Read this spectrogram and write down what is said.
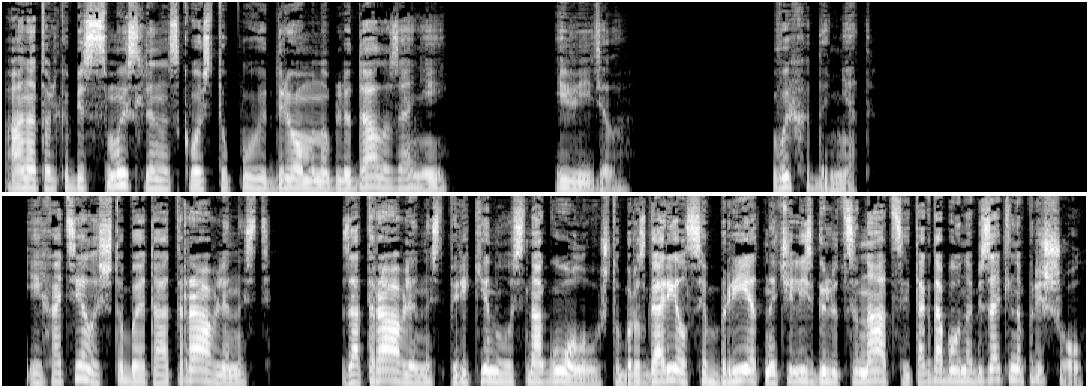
а она только бессмысленно сквозь тупую дрему наблюдала за ней и видела. Выхода нет. Ей хотелось, чтобы эта отравленность Затравленность перекинулась на голову, чтобы разгорелся бред, начались галлюцинации, тогда бы он обязательно пришел.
